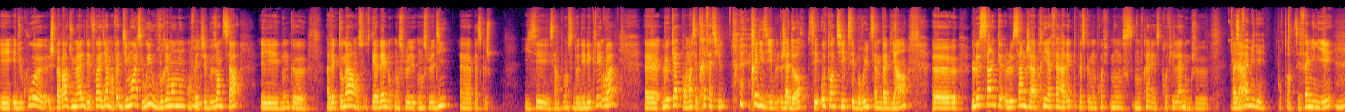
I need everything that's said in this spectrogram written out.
et, et, du coup, je peux avoir du mal, des fois, à dire, mais en fait, dis-moi, c'est oui ou vraiment non. En fait, mm. j'ai besoin de ça. Et donc, avec Thomas, on, Gabel, on se le, on se le dit, parce que je il sait, c'est un peu, on s'est donné les clés, quoi. Euh, le 4, pour moi, c'est très facile, très lisible, j'adore. C'est authentique, c'est brut, ça me va bien. Euh, le 5, le 5 j'ai appris à faire avec parce que mon, mon, mon frère est ce profil-là, donc je. Voilà. C'est familier. pour toi C'est familier. Mhm.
